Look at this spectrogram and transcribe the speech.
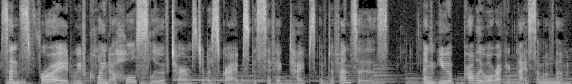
Since Freud, we've coined a whole slew of terms to describe specific types of defenses, and you probably will recognize some of them.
